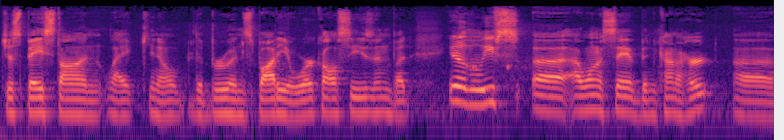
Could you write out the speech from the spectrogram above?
just based on like you know the Bruins' body of work all season. But you know the Leafs, uh, I want to say have been kind of hurt uh,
